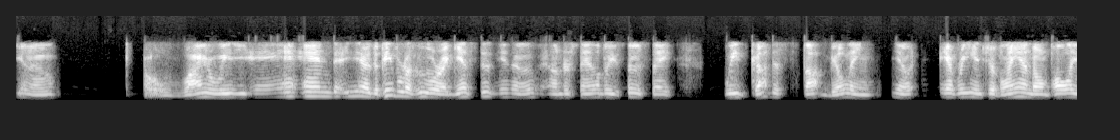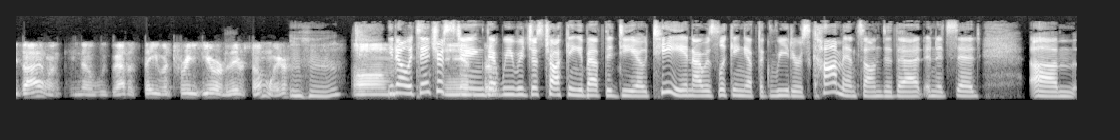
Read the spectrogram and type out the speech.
you know. Why are we? And you know, the people who are against it, you know, understandably so, say we've got to stop building, inch of land on Pawleys Island. You know, we've got to save a tree here or there somewhere. Mm-hmm. Um, You know, it's interesting so- that we were just talking about the DOT, and I was looking at the reader's comments onto that, and it said, um,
